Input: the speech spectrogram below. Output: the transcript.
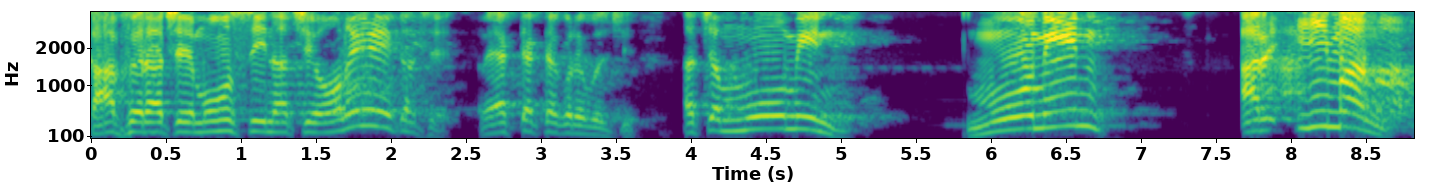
কাফের আছে মহসিন আছে অনেক আছে। আমি একটা একটা করে বলছি। আচ্ছা মুমিন। মুমিন আর ইমান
